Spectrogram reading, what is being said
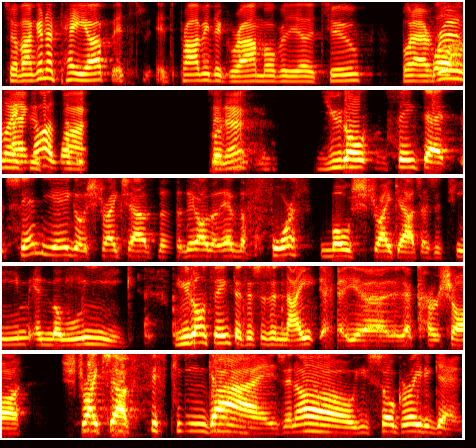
So if I'm gonna pay up, it's it's probably DeGrom over the other two. But I well, really like this on, spot. Say that? You don't think that San Diego strikes out the they are they have the fourth most strikeouts as a team in the league. You don't think that this is a night uh, that Kershaw strikes out 15 guys, and oh, he's so great again.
